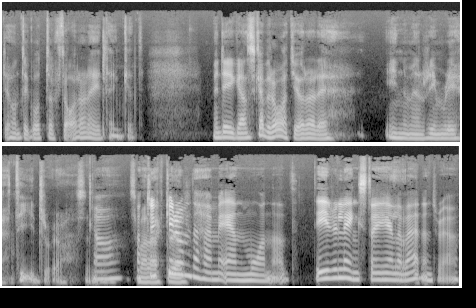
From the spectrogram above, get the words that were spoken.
det har inte gått att klara det helt enkelt. Men det är ganska bra att göra det inom en rimlig tid tror jag. Som, ja. Vad tycker du om det här med en månad? Det är det längsta i hela ja. världen tror jag.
